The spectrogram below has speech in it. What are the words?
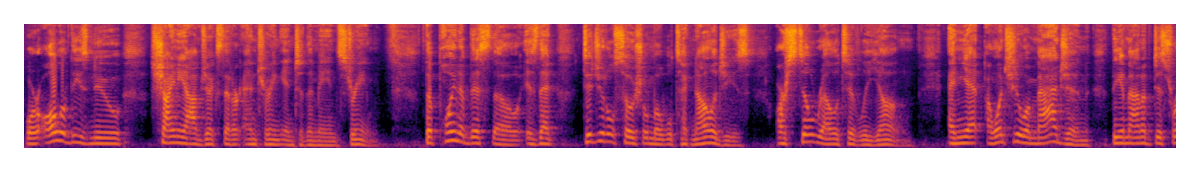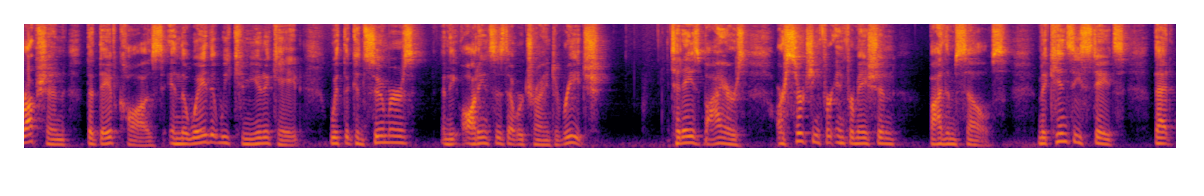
or all of these new shiny objects that are entering into the mainstream. The point of this, though, is that digital social mobile technologies are still relatively young. And yet, I want you to imagine the amount of disruption that they've caused in the way that we communicate with the consumers and the audiences that we're trying to reach. Today's buyers are searching for information by themselves. McKinsey states that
